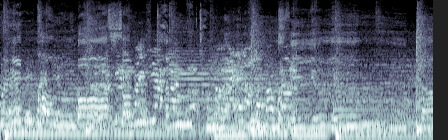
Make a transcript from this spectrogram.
วิตคงบ่สำคัญทำไมยังสิยืนเจ้า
